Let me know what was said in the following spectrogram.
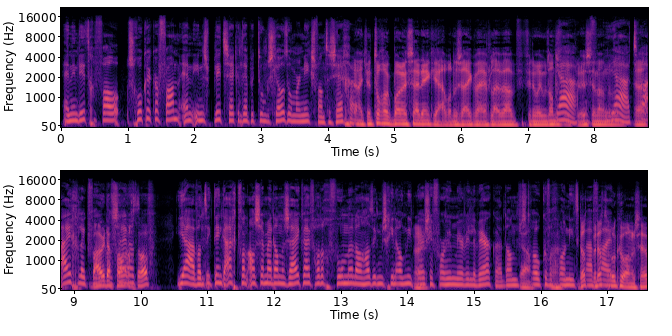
En in dit geval schrok ik ervan. En in de split second heb ik toen besloten om er niks van te zeggen. Ja, want je bent toch ook bang dat zij denken, ja, wat een zeikwijf, we vinden wel iemand anders voor Ja, de klus. En dan, ja, terwijl eigenlijk van Hou je zij daarvan dat, achteraf? Ja, want ik denk eigenlijk van als zij mij dan een zijkwijf hadden gevonden, dan had ik misschien ook niet Nee. per se voor hun meer willen werken. Dan Ja. stroken we Ja. gewoon niet Dat, qua maar dat is ook heel anders. Hè?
